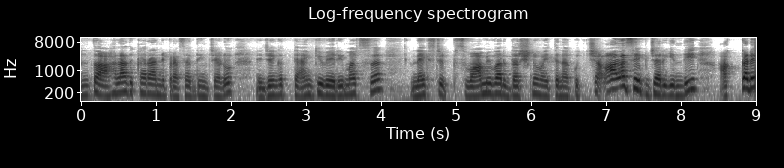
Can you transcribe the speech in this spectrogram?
ఎంతో ఆహ్లాదకరాన్ని ప్రసాదించాడు. నిజంగా thank you very much sir. Next స్వామివారి దర్శనం అయితే నాకు చాలాసేపు జరిగింది. అక్కడే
